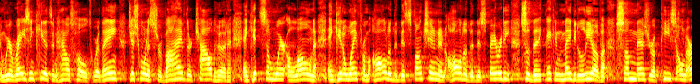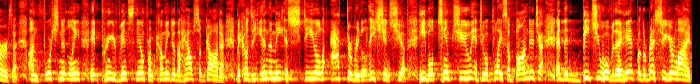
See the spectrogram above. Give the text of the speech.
And we are raising kids in households where they just want to survive their childhood and get somewhere alone and get away from all of the dysfunction and all of the disparity so that they can maybe live some measure of peace on earth. Unfortunately, it prevents them from coming to the house of God because the enemy is still after relationship. He will tempt you into a place of bondage and then beat you over the head for the rest of your life.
